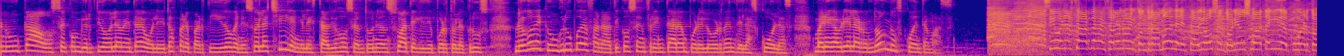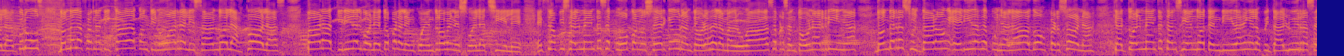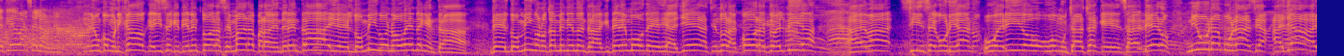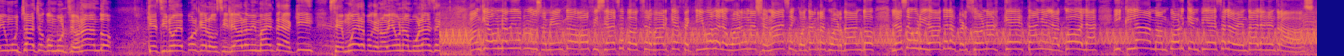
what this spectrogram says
En un caos se convirtió la venta de boletos para el partido Venezuela-Chile en el estadio José Antonio Anzuategui de Puerto La Cruz, luego de que un grupo de fanáticos se enfrentaran por el orden de las colas. María Gabriela Rondón nos cuenta más. Nos encontramos desde el estadio José Antonio Anzuategui de Puerto La Cruz, donde la fanaticada continúa realizando las colas para adquirir el boleto para el encuentro Venezuela-Chile. Extraoficialmente se pudo conocer que durante horas de la madrugada se presentó una riña donde resultaron heridas de puñalada dos personas que actualmente están siendo atendidas en el hospital Luis Racetti de Barcelona. Tiene un comunicado que dice que tienen toda la semana para vender entradas y desde el domingo no venden entradas. Desde el domingo no están vendiendo entradas. Aquí tenemos desde ayer haciendo la cola todo el día. Además, sin seguridad, ¿no? Hubo heridos, hubo muchachas que salieron, ni una ambulancia. Allá hay un muchacho convulsionando que si no es porque lo auxiliaron la misma gente de aquí, se muere porque no había una ambulancia. Aunque aún no ha habido pronunciamiento oficial, se puede observar que efectivos de la Guardia Nacional se encuentran resguardando la seguridad de las personas que están en la cola y claman porque empiece la venta de las entradas.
